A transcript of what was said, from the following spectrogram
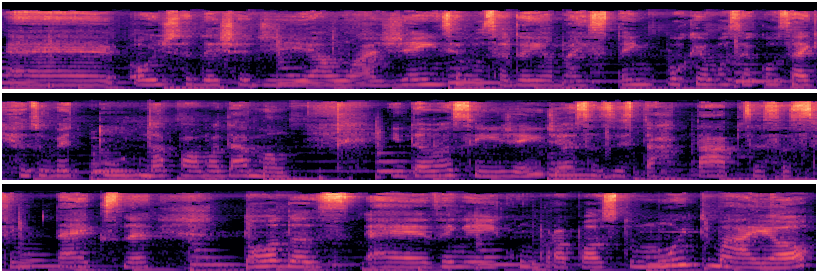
É, hoje você deixa de ir a uma agência, você ganha mais tempo porque você consegue resolver tudo na palma da mão. Então, assim, gente, essas startups, essas fintechs, né? Todas é, vêm aí com um propósito muito maior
